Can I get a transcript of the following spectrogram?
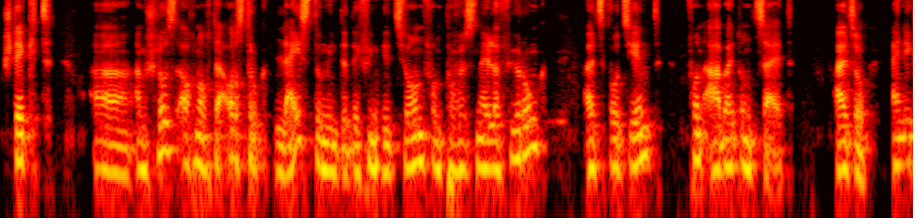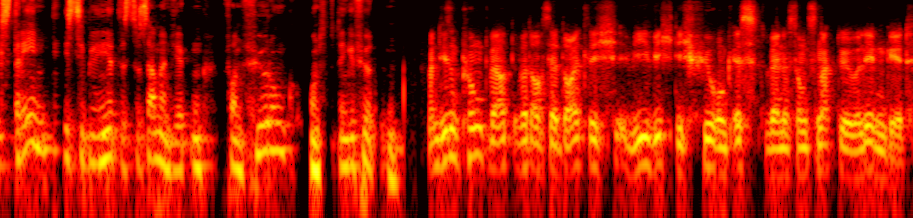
steckt äh, am Schluss auch noch der Ausdruck Leistung in der Definition von professioneller Führung als Quotient von Arbeit und Zeit. Also ein extrem diszipliniertes Zusammenwirken von Führung und den Geführten. An diesem Punkt wird, wird, auch sehr deutlich, wie wichtig Führung ist, wenn es ums nackte Überleben geht.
